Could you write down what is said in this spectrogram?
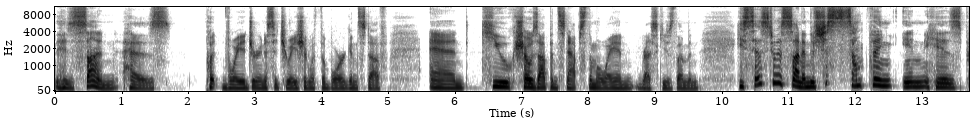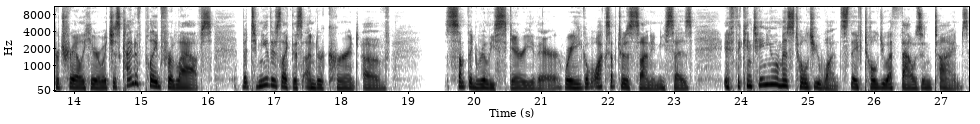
his son has put Voyager in a situation with the Borg and stuff, and Q shows up and snaps them away and rescues them and he says to his son, and there's just something in his portrayal here, which is kind of played for laughs, but to me, there's like this undercurrent of something really scary there, where he walks up to his son and he says, If the continuum has told you once, they've told you a thousand times.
